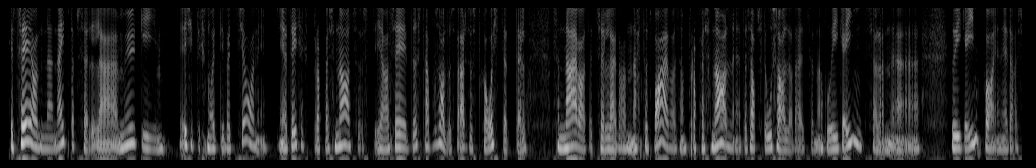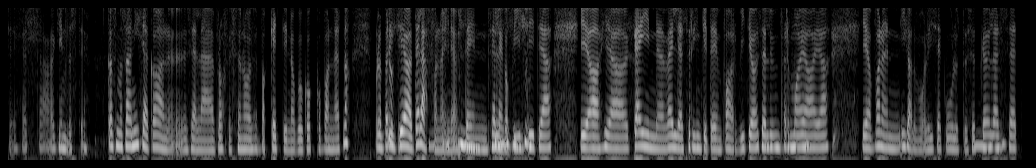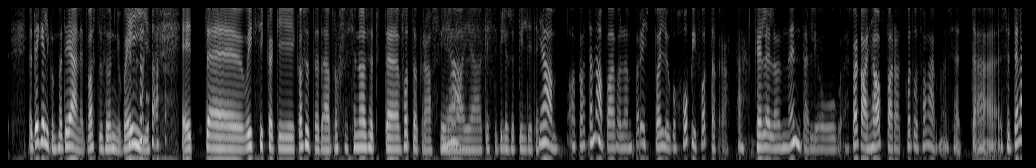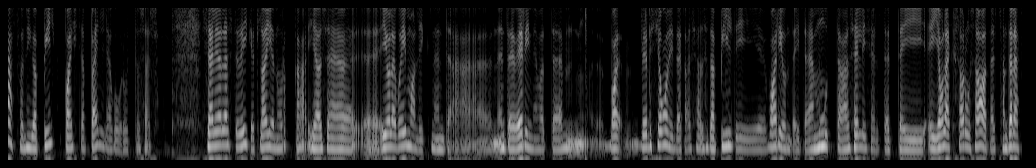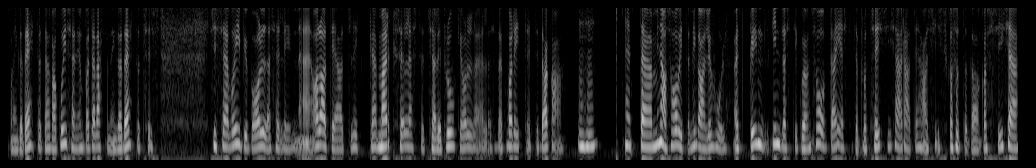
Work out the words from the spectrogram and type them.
et see on, näitab selle müügi esiteks motivatsiooni ja teiseks professionaalsust ja see tõstab usaldusväärsust ka ostjatel. sa näevad, et sellega on nähtud vaeva, see on professionaalne ja ta saab seda usaldada, et see on nagu õige hind, seal on äh, õige info ja nii edasi, et äh, kindlasti kas ma saan ise ka selle professionaalse paketi nagu kokku panna, et noh, mul on päris hea telefon onju, teen sellega pildid ja ja, ja käin väljas ringi, teen paar video seal ümber maja ja ja panen igale poole ise kuulutused ka üles, et no tegelikult ma tean, et vastus on juba ei, et äh, võiks ikkagi kasutada professionaalset äh, fotograafi ja, ja, ja kes teeb ilusad pildid, eks. jaa, aga tänapäeval on päris palju ka hobifotograafe, kellel on endal ju väga hea aparaat kodus olemas, et äh, see telefoniga pilt paistab paistab välja kuulutuses. seal ei ole seda õiget laia nurka ja see eh, ei ole võimalik nende, nende erinevate mm, versioonidega seal seda pildi varjundeid muuta selliselt, et ei, ei oleks aru saada, et see on telefoniga tehtud, aga kui see on juba telefoniga tehtud, siis siis see võib juba olla selline alateadlik märk sellest, et seal ei pruugi olla jälle seda kvaliteeti taga mm. -hmm et äh, mina soovitan igal juhul, et kindlasti, kui on soov täiesti see protsess ise ära teha, siis kasutada kas ise,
